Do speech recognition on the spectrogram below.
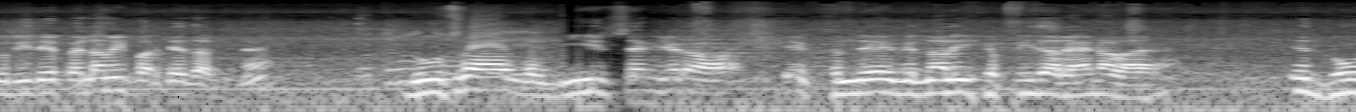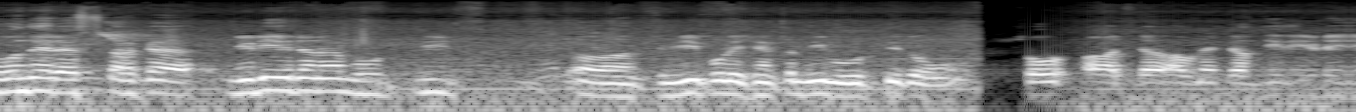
ਚੋਰੀ ਦੇ ਪਹਿਲਾਂ ਵੀ ਪਰਚੇ ਦਰਜ ਨੇ। ਦੂਸਰਾ ਗੁਰਜੀਤ ਸਿੰਘ ਜਿਹੜਾ ਇਹ ਖੰਨੇ ਗਿੱਲਾਂ ਵਾਲੀ ਛੱਪੀ ਦਾ ਰਹਿਣ ਵਾਲਾ ਹੈ। ਇਹ ਦੋ ਬੰਦੇ ਅਰੈਸਟ ਕਰਕੇ ਜਿਹੜੀ ਇਹਨਾਂ ਨੇ ਮੂਰਤੀ ਸ਼ਿਵਜੀ ਭੋਲੇ ਸ਼ੰਕਰ ਦੀ ਮੂਰਤੀ ਤੋਂ ਸੋ ਅੱਜ ਆਪਣੇ ਚਾਂਦੀ ਦੀ ਜਿਹੜੀ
